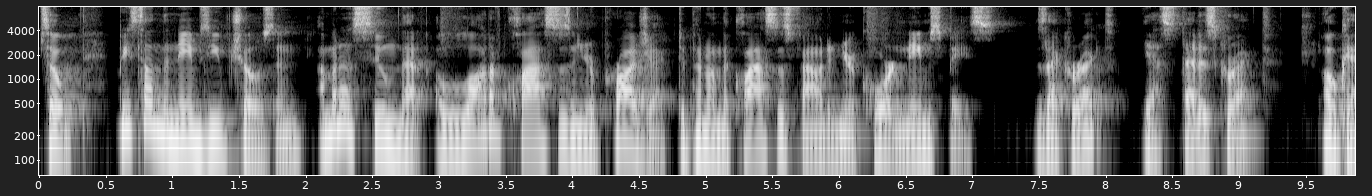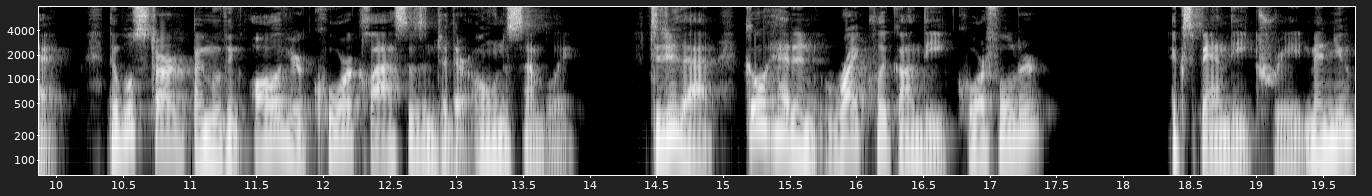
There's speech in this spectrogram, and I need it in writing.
So, based on the names you've chosen, I'm going to assume that a lot of classes in your project depend on the classes found in your core namespace. Is that correct? Yes, that is correct. Okay. Then we'll start by moving all of your core classes into their own assembly. To do that, go ahead and right click on the core folder, expand the create menu,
